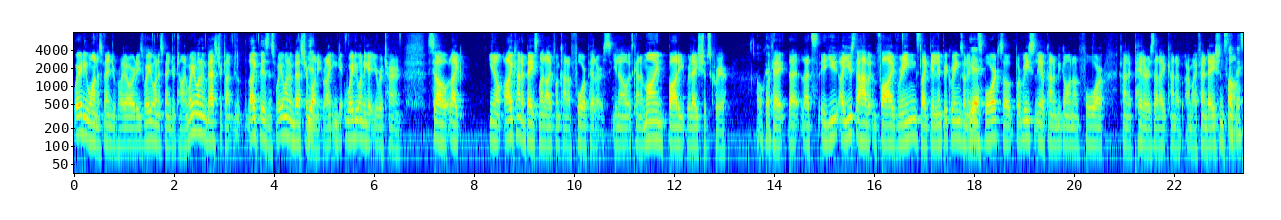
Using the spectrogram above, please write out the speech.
Where do you want to spend your priorities? Where do you want to spend your time? Where do you want to invest your time? Like business, where do you want to invest your Yeah. money, right? And get, where do you want to get your return? So like you know, I kind of base my life on kind of four pillars. You know, it's kind of mind, body, relationships, career. Okay. Okay, that, that's it, u- I used to have it in five rings, like the Olympic rings when I Yeah. did sport. So, but recently I've kind of been going on four kind of pillars that I kind of are my foundation stones. Okay.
